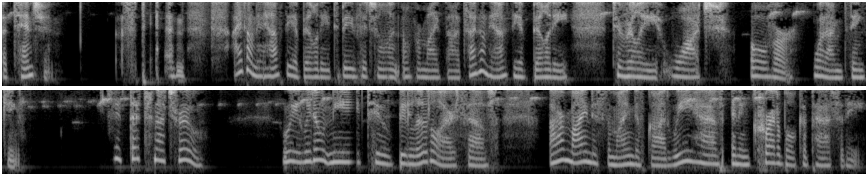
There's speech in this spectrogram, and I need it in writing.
attention span. I don't have the ability to be vigilant over my thoughts. I don't have the ability to really watch over what I'm thinking. It, that's not true. We, we don't need to belittle ourselves. Our mind is the mind of God. We have an incredible capacity.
